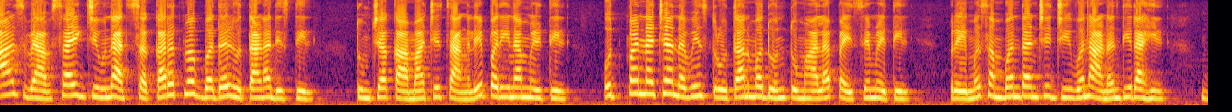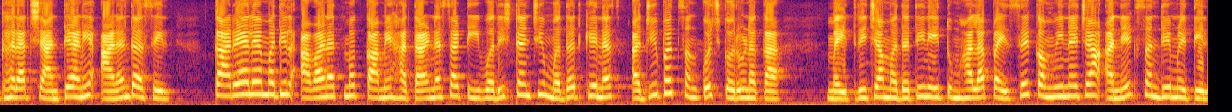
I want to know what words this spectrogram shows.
आज व्यावसायिक जीवनात सकारात्मक बदल होताना दिसतील. तुमच्या कामाचे चांगले परिणाम मिळतील. उत्पन्नाच्या नवीन स्रोतांमधून तुम्हाला पैसे मिळतील. प्रेमसंबंधांचे जीवन आनंदी राहील. घरात शांती आणि आनंद असेल. कार्यालयामधील आव्हानात्मक कामे हाताळण्यासाठी वरिष्ठांची मदत घेण्यास अजिबात संकोच करू नका. मैत्रीच्या मदतीने तुम्हाला पैसे कमविण्याच्या अनेक संधी मिळतील.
